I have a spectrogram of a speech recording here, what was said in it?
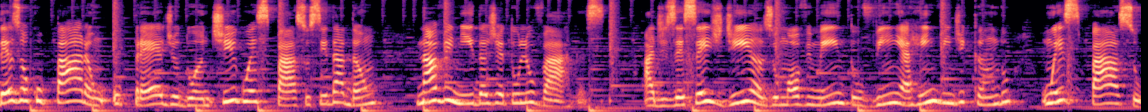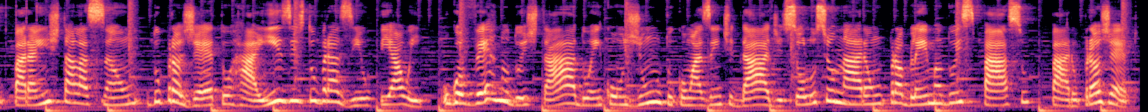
desocuparam o prédio do antigo Espaço Cidadão na Avenida Getúlio Vargas. Há 16 dias, o movimento vinha reivindicando um espaço para a instalação do projeto Raízes do Brasil Piauí. O governo do estado, em conjunto com as entidades, solucionaram o problema do espaço para o projeto.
